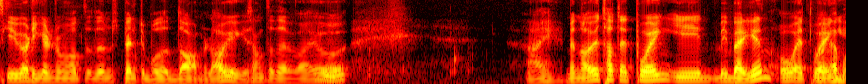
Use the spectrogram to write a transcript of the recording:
skriver jo artikkelen om at de spilte mot et damelag, ikke sant? Det var jo Nei, men nå har vi tatt ett poeng i, i Bergen og ett poeng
